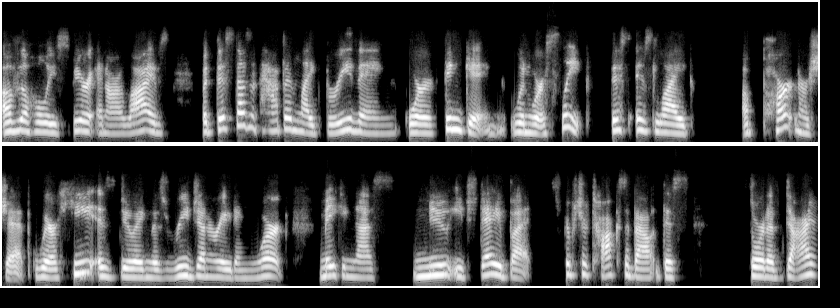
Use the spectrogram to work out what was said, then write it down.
of the Holy Spirit in our lives. But this doesn't happen like breathing or thinking when we're asleep. This is like a partnership where he is doing this regenerating work, making us new each day. But scripture talks about this sort of dying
